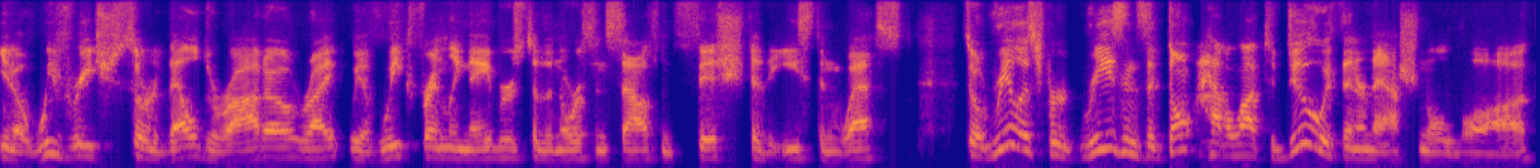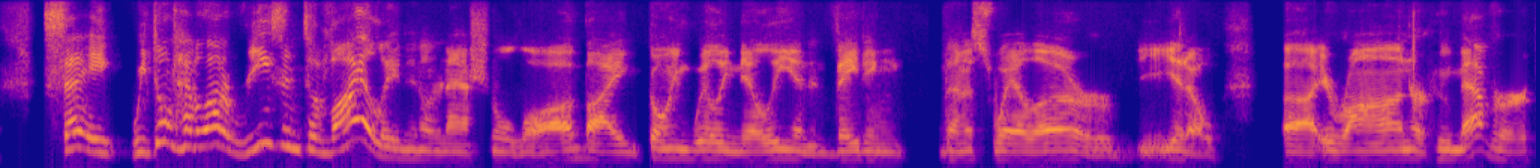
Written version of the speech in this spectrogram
you know, we've reached sort of El Dorado, right? We have weak friendly neighbors to the north and south and fish to the east and west. So realists, for reasons that don't have a lot to do with international law, say we don't have a lot of reason to violate international law by going willy nilly and invading Venezuela or, you know, uh, Iran or whomever.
